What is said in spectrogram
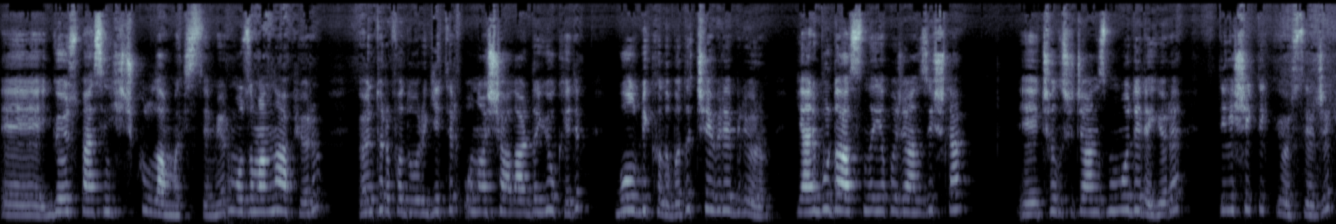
e, göğüs pensini hiç kullanmak istemiyorum. O zaman ne yapıyorum? Ön tarafa doğru getirip onu aşağılarda yok edip bol bir kalıba da çevirebiliyorum. Yani burada aslında yapacağınız işlem e, çalışacağınız modele göre değişiklik gösterecek.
